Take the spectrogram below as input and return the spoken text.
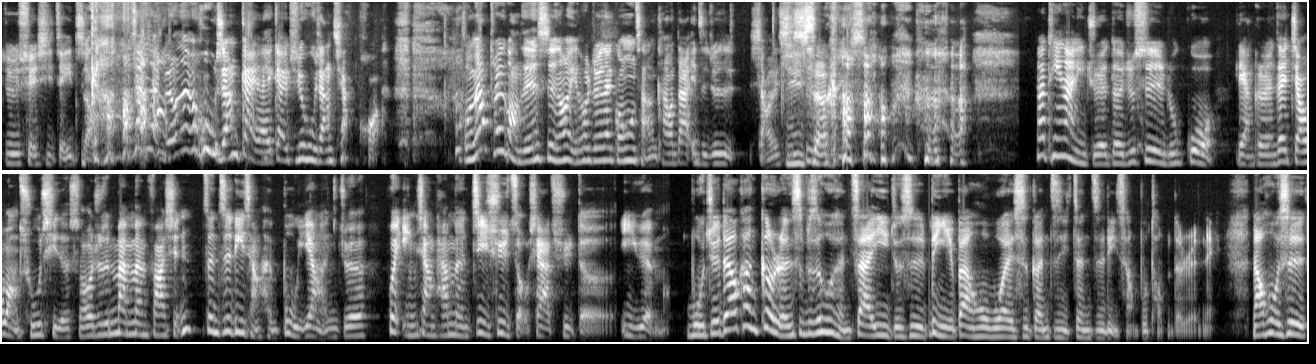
就是学习这一招，这样才不用那边互相盖来盖去，互相抢话。我们要推广这件事，然后以后就在公共场合看到大家一直就是小一些。那 Tina，你觉得就是如果两个人在交往初期的时候，就是慢慢发现，嗯，政治立场很不一样，你觉得会影响他们继续走下去的意愿吗？我觉得要看个人是不是会很在意，就是另一半会不会是跟自己政治立场不同的人呢？然后或是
